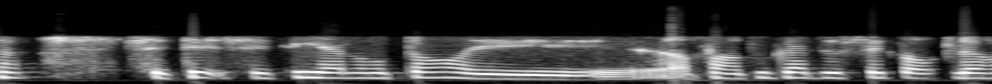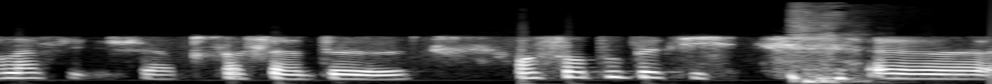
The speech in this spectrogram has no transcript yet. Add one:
c'était c'était il y a longtemps et enfin en tout cas de cette ampleur-là, ça fait un peu on sent tout petit. euh,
